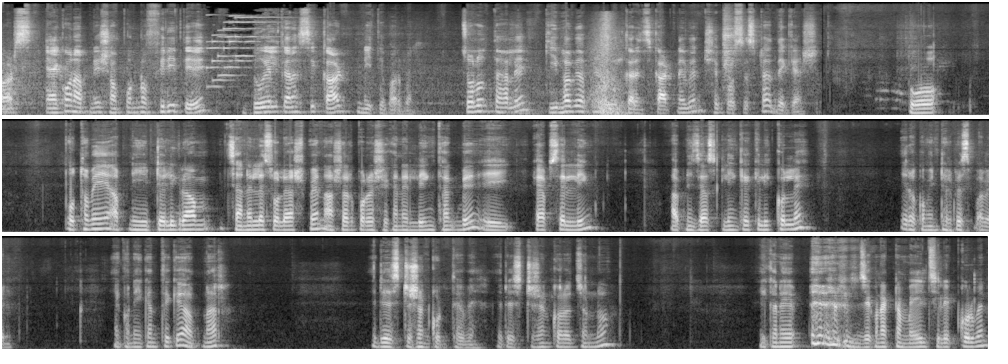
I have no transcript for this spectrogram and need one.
ভিউয়ার্স এখন আপনি সম্পূর্ণ ফ্রিতে ডুয়েল কারেন্সি কার্ড নিতে পারবেন। চলুন তাহলে কীভাবে আপনি ডুয়েল কারেন্সি কার্ড নেবেন সে প্রসেসটা দেখে আসি। তো প্রথমে আপনি টেলিগ্রাম চ্যানেলে চলে আসবেন, আসার পরে সেখানে লিঙ্ক থাকবে, এই অ্যাপসের লিঙ্ক আপনি জাস্ট লিঙ্কে ক্লিক করলে এরকম ইন্টারফেস পাবেন। এখন এখান থেকে আপনার রেজিস্ট্রেশন করতে হবে। রেজিস্ট্রেশন করার জন্য এখানে যে কোনো একটা মেইল সিলেক্ট করবেন।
